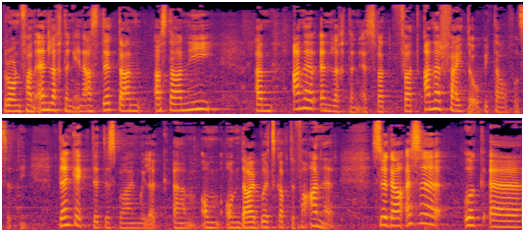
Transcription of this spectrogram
bron van inligting en as dit dan as daar nie 'n um, ander inligting is wat wat ander feite op die tafel sit nie dink ek dit is baie moeilik um, om om daai boodskap te verander. So daar is 'n ook 'n uh,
